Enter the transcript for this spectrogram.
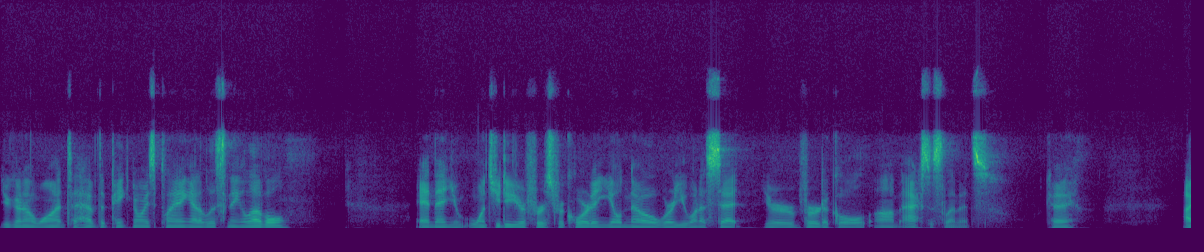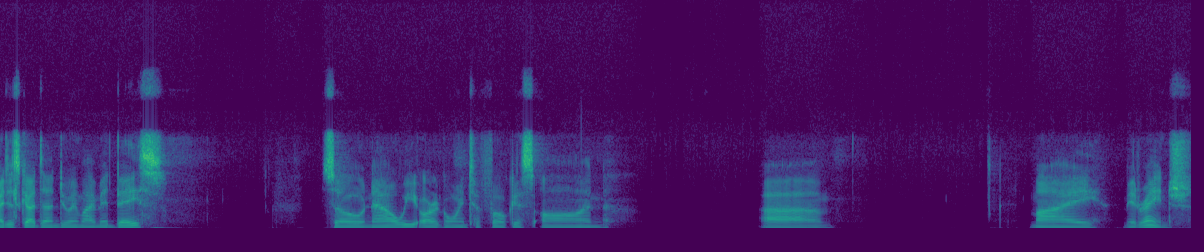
You're going to want to have the pink noise playing at a listening level. And then you, once you do your first recording, you'll know where you want to set your vertical um, axis limits. Okay. I just got done doing my mid bass. So now we are going to focus on um, my mid-range.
